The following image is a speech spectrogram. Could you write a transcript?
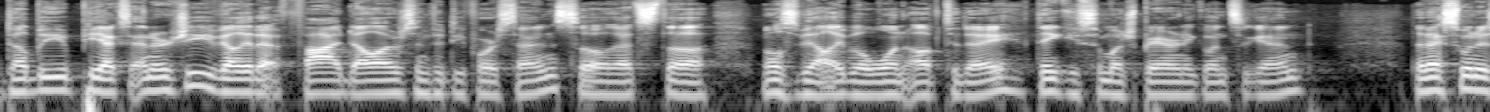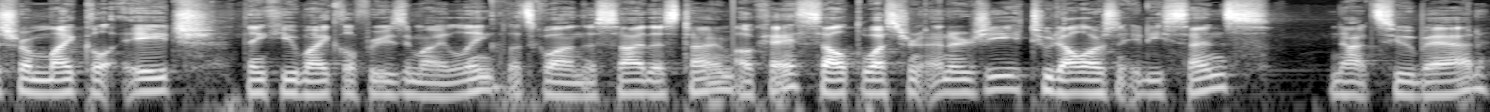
WPX Energy valued at $5.54. So that's the most valuable one of today. Thank you so much, Baron, once again. The next one is from Michael H. Thank you, Michael, for using my link. Let's go on this side this time. Okay, Southwestern Energy, $2.80. Not too bad.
